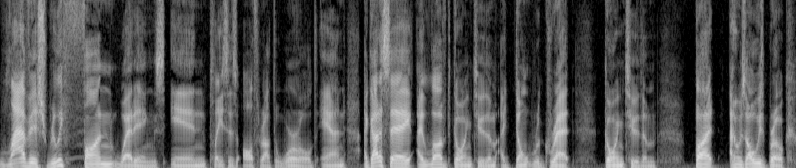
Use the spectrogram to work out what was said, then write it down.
lavish, really fun weddings in places all throughout the world. And I got to say, I loved going to them. I don't regret going to them. But I was always broke.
